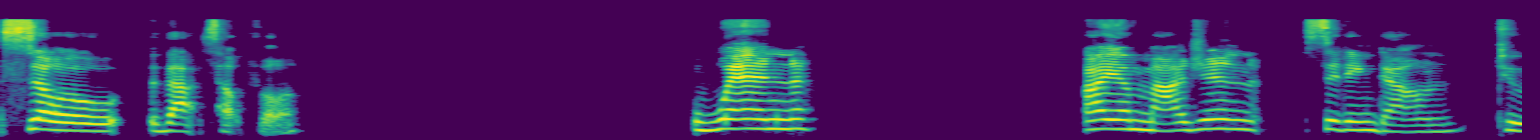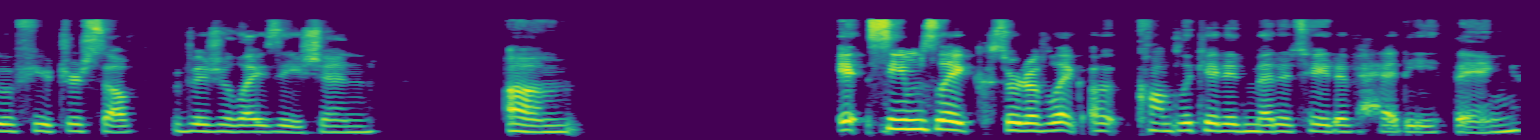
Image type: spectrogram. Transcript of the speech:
so that's helpful. When I imagine sitting down to a future self visualization, um, it seems like sort of like a complicated meditative heady thing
